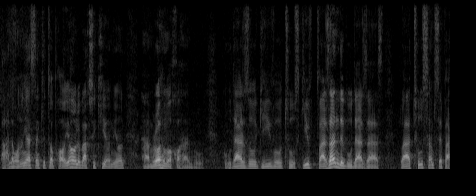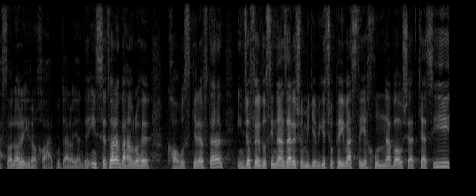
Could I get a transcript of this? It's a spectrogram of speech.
پهلوانی هستند که تا پایان بخش کیانیان همراه ما خواهند بود. گودرز و گیو و توس گیو فرزند گودرز است. و توس هم سپه سالار ایران خواهد بود در آینده. این سه تا رو هم به همراه کاووس گرفتند. اینجا فردوسی نظرشو میگه میگه چو پیوسته خون نباشد کسی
